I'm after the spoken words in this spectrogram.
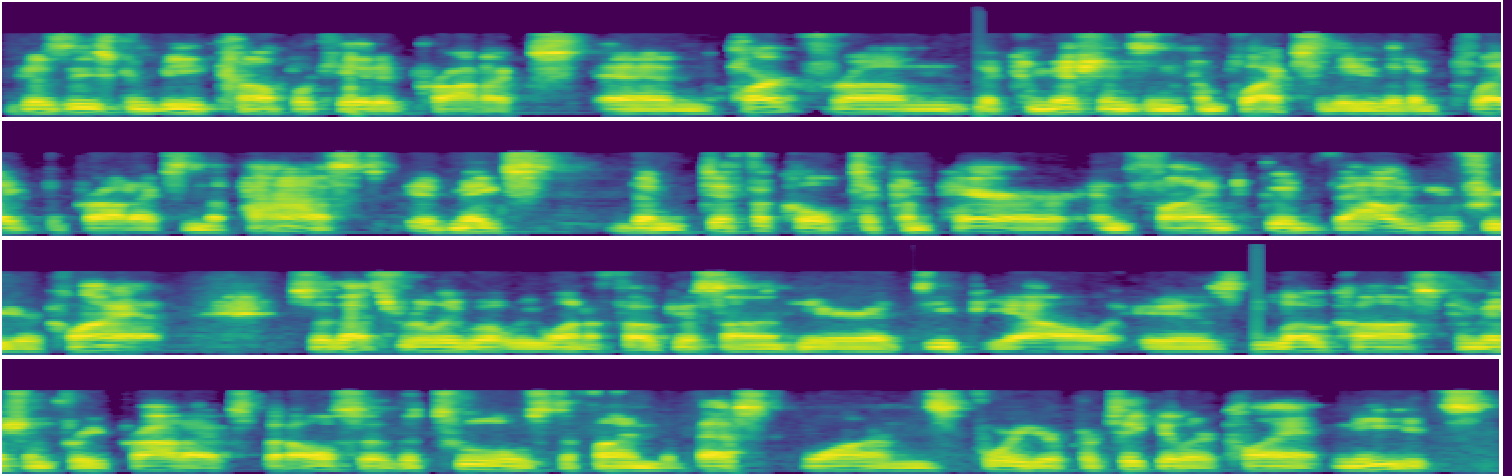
because these can be complicated products. And apart from the commissions and complexity that have plagued the products in the past, it makes them difficult to compare and find good value for your client. So that's really what we want to focus on here at DPL is low cost commission free products, but also the tools to find the best ones for your particular client needs.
